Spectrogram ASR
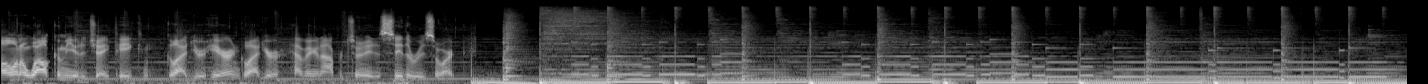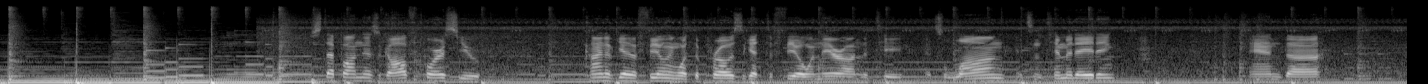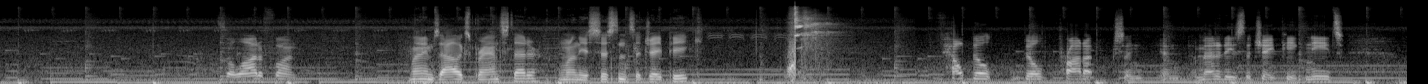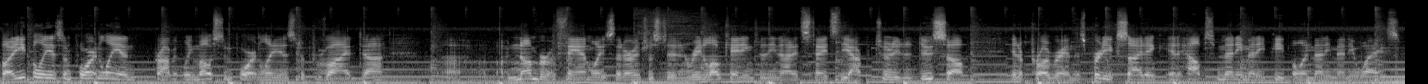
I want to welcome you to Jay Peak. I'm glad you're here and glad you're having an opportunity to see the resort. Step on this golf course, you kind of get a feeling what the pros get to feel when they're on the tee. It's long, it's intimidating, and uh, it's a lot of fun. My name's Alex Brandstetter. I'm one of the assistants at Jay Peak. Help build, build products and, and amenities that Jay Peak needs, but equally as importantly and probably most importantly is to provide uh, uh, a number of families that are interested in relocating to the United States the opportunity to do so in a program that's pretty exciting and helps many, many people in many, many ways.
